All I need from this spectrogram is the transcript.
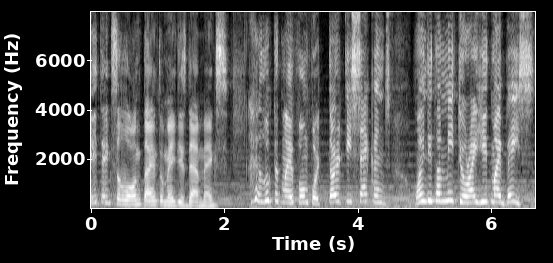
It takes a long time to make this damn. I looked at my phone for 30 seconds. When did a meteorite hit my base?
